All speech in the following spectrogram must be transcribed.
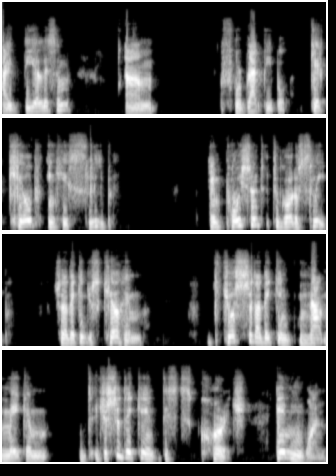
idealism um, for black people get killed in his sleep and poisoned to go to sleep so that they can just kill him just so that they can not make him just so they can discourage anyone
